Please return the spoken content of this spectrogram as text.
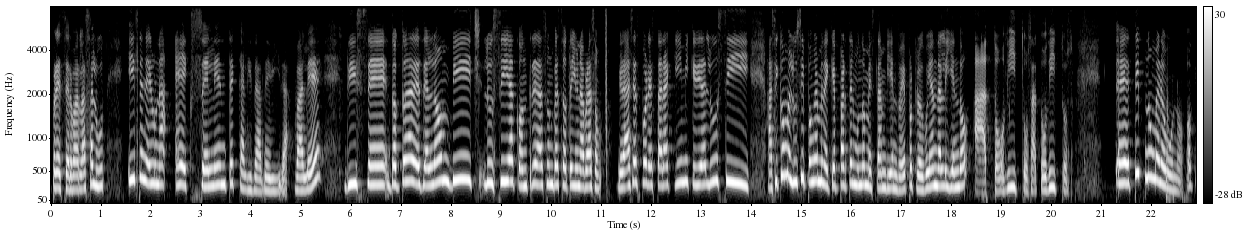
preservar la salud y tener una excelente calidad de vida, ¿vale? Dice, doctora desde Long Beach, Lucía Contreras, un besote y un abrazo. Gracias por estar aquí, mi querida Lucy. Así como Lucy, pónganme de qué parte del mundo me están viendo, ¿eh? porque los voy a andar leyendo a toditos, a toditos. Eh, tip número uno, ¿ok?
